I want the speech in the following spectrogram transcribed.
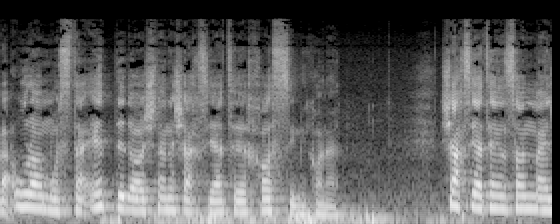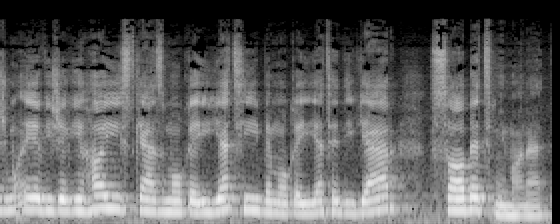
و او را مستعد داشتن شخصیت خاصی می کند شخصیت انسان مجموعه ویژگی هایی است که از موقعیتی به موقعیت دیگر ثابت می ماند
